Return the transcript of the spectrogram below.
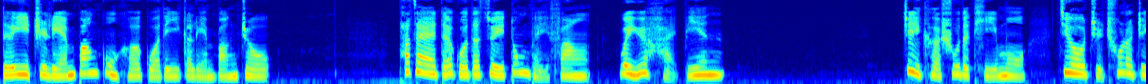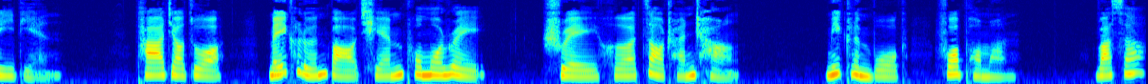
德意志联邦共和国的一个联邦州。它在德国的最东北方，位于海边。这课书的题目就指出了这一点。它叫做梅克伦堡前波莫瑞水和造船厂 （Mecklenburg）。Vorpommern, Wasser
